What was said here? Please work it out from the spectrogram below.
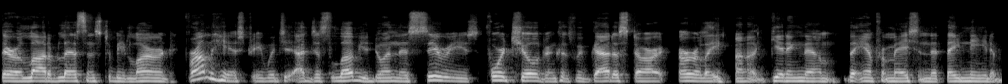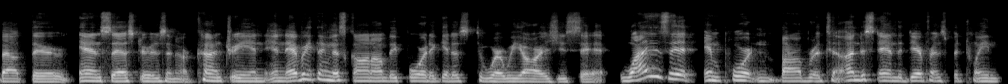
there are a lot of lessons to be learned from history, which I just love you doing this series for children because we've got to start early, uh, getting them the information that they need about their ancestors and our country and, and everything that's gone on before to get us to where we are, as you said. Why is it important, Barbara, to understand the difference between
